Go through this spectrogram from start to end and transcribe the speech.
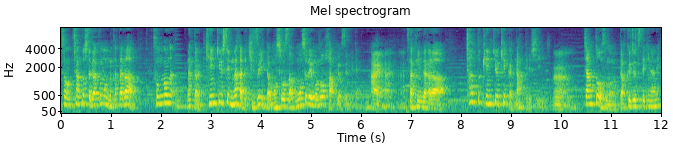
そのちゃんとした学問の方がそのななんか研究してる中で気づいた面白さ面白いものを発表するみたいはいはいはい。作品だからちゃんと研究結果になってるしうん。ちゃんとその学術的なね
